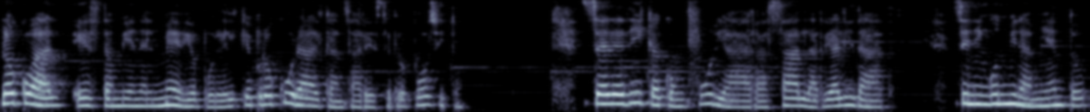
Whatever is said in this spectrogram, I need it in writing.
lo cual es también el medio por el que procura alcanzar este propósito. Se dedica con furia a arrasar la realidad sin ningún miramiento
